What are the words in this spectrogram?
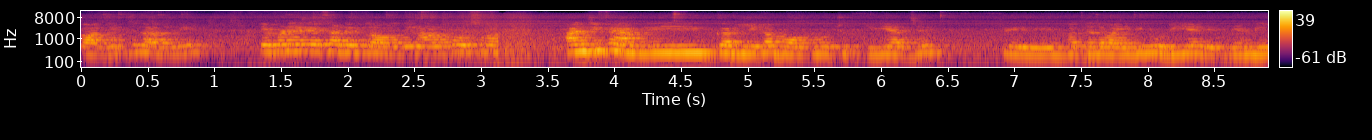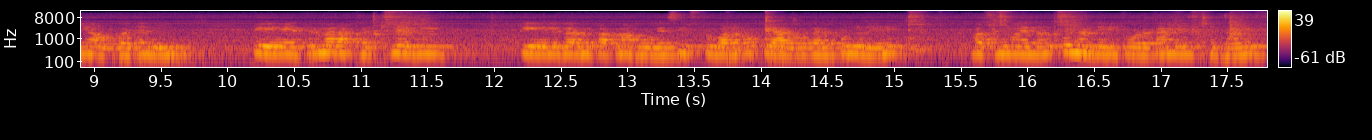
ਬਾਅਦ ਵਿੱਚ ਲਾ ਲਾਂਗੇ। ਤੇ ਬਣੇ ਰਹੇ ਸਾਡੇ ਵਲੌਗ ਦੇ ਨਾਲ, ਹੋਰ ਸੁਣਾ। ਹਾਂਜੀ ਫੈਮਿਲੀ ਗਰਮੀ ਤਾਂ ਬਹੁਤ ਹੋ ਚੁੱਕੀ ਹੈ ਅੱਜ, ਤੇ ਬੱਦਲਵਾਈ ਵੀ ਹੋ ਰਹੀ ਹੈ, ਦੇਖਦੇ ਹਾਂ ਮੀਂਹ ਆਊਗਾ ਜਾਂ ਨਹੀਂ। ਤੇ ਇੱਧਰ ਮੈਂ ਰੱਖ ਰੱਖੀ ਹੈਗੀ, ਤੇਲ ਗਰਮ ਤਾਂ ਆਪਣਾ ਹੋ ਗਿਆ ਸੀ, ਉਸ ਤੋਂ ਬਾਅਦ ਆਪਾਂ ਪਿਆਜ਼ ਵਗੈਰਾ ਭੁੰਨ ਲਏ ਨੇ। ਬਸ ਹੁਣ ਇਹਨਾਂ ਨੂੰ ਭੁੰਨਣ ਦੇ ਲਈ ਥੋੜਾ ਟਾਈਮ ਛੱਡਾਂਗੇ।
